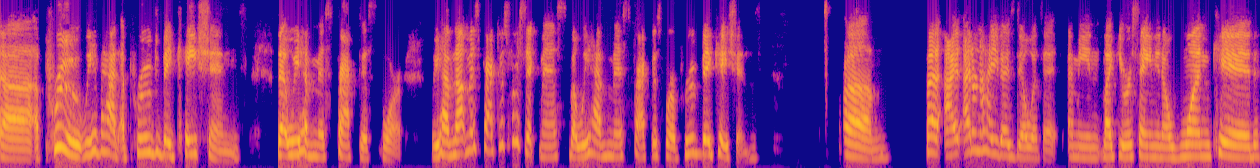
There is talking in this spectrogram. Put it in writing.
uh, approved, we have had approved vacations that we have missed practice for. We have not missed practice for sickness, but we have missed practice for approved vacations. Um, but I, I don't know how you guys deal with it. I mean, like you were saying, you know, one kid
